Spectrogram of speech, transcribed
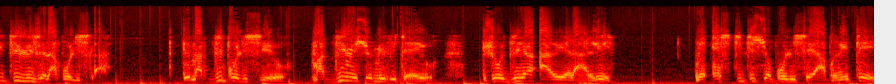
itilize la polis la. E map di polisye yo, map di monsye milite yo, jodi an a rel ale, men institisyon polisye ap rete,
